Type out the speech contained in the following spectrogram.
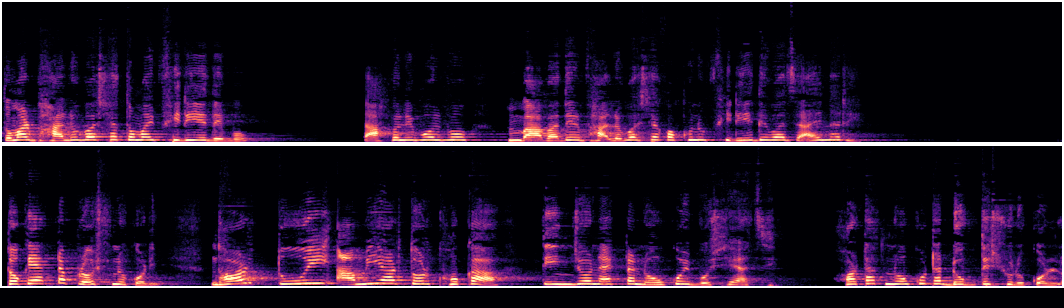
তোমার ভালোবাসা তোমায় ফিরিয়ে দেব। তাহলে বলব, বাবাদের ভালোবাসা কখনো ফিরিয়ে দেওয়া যায় না রে। তোকে একটা প্রশ্ন করি। ধর, তুই, আমি আর তোর খোকা তিনজন একটা নৌকোয় বসে আছি। হঠাৎ নৌকোটা ডুবতে শুরু করল।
